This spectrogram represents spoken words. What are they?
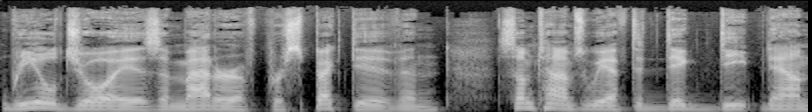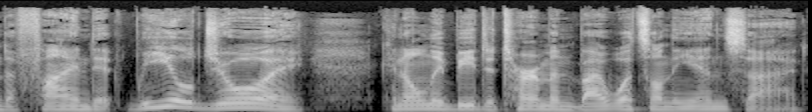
real joy is a matter of perspective, and sometimes we have to dig deep down to find it. Real joy can only be determined by what's on the inside.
